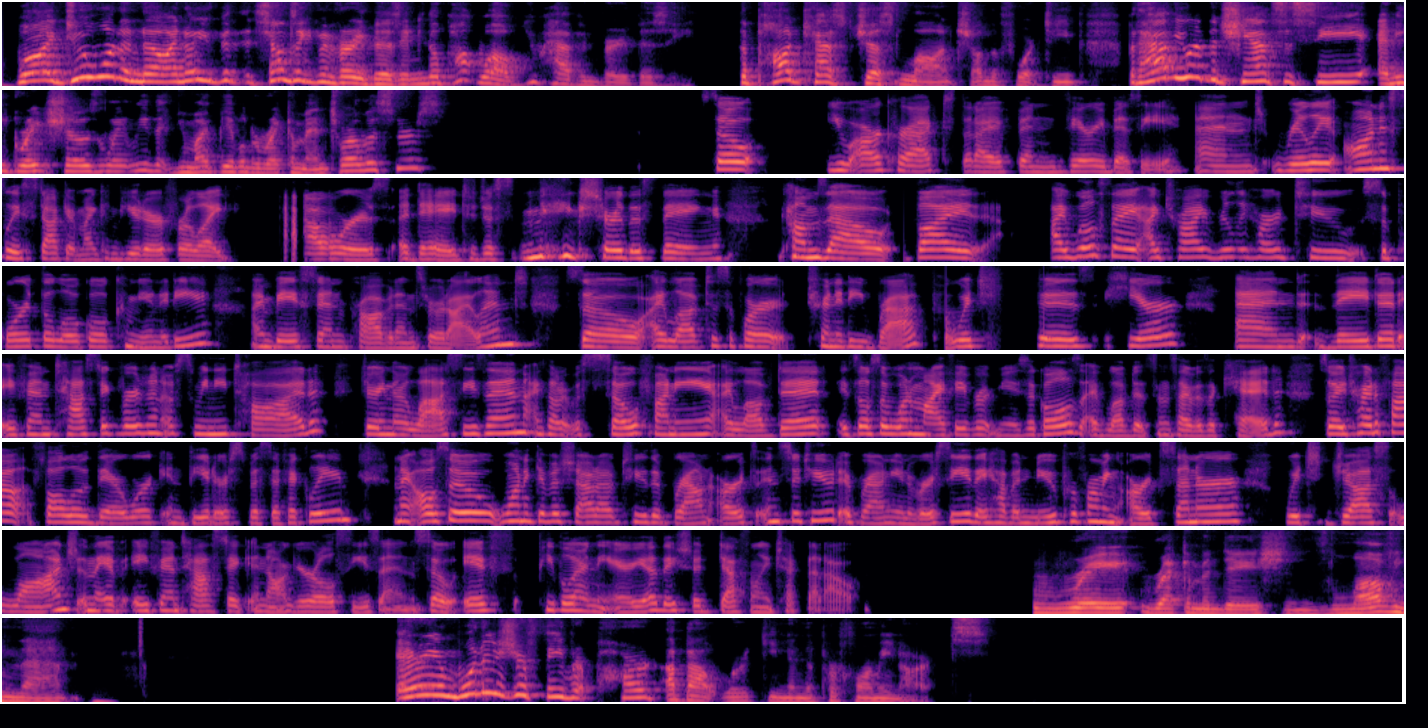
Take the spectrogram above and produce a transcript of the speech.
Well, I do want to know. I know you've been. It sounds like you've been very busy. I mean, the pot. Well, you have been very busy. The podcast just launched on the 14th, but have you had the chance to see any great shows lately that you might be able to recommend to our listeners? So you are correct that I've been very busy and really honestly stuck at my computer for like hours a day to just make sure this thing comes out. But I will say I try really hard to support the local community. I'm based in Providence, Rhode Island. So I love to support Trinity Rep, which is here and they did a fantastic version of Sweeney Todd during their last season. I thought it was so funny. I loved it. It's also one of my favorite musicals. I've loved it since I was a kid. So I try to fo- follow their work in theater specifically. And I also want to give a shout out to the Brown Arts Institute at Brown University. They have a new performing arts center which just launched and they have a fantastic inaugural season. So if people are in the area, they should definitely check that out. Great recommendations. Loving that. Ariane, what is your favorite part about working in the performing arts?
